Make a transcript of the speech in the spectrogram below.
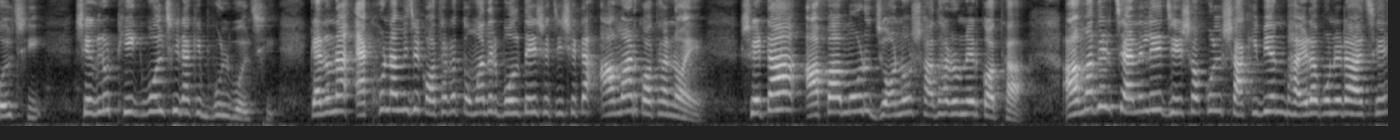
বলছি সেগুলো ঠিক বলছি নাকি ভুল বলছি? কেননা এখন আমি যে কথাটা তোমাদের বলতে এসেছি সেটা আমার কথা নয়। সেটা আপামোর জনসাধারণের কথা। আমাদের চ্যানেলে যে সকল সাকিবিয়ান ভাইরা বোনেরা আছে,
